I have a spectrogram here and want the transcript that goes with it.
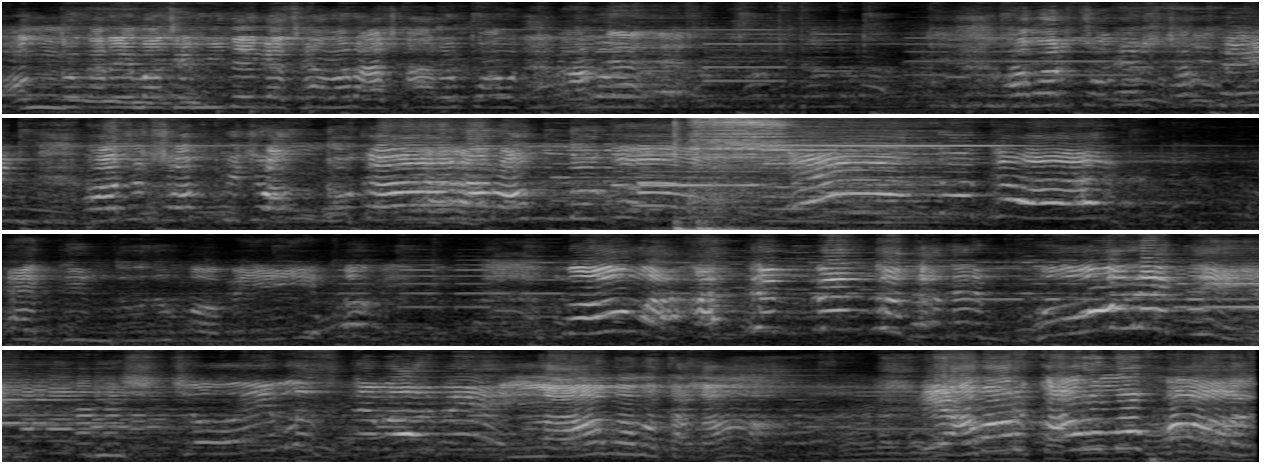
অন্ধকারের মাঝে মিলে গেছে আমার আশার প- আলো। আমার চোখের সামনে আজ সবকিছু অন্ধকার আর অন্ধকার। অন্ধকার একদিন দূর হবেই হবে। আমার কর্মফল।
